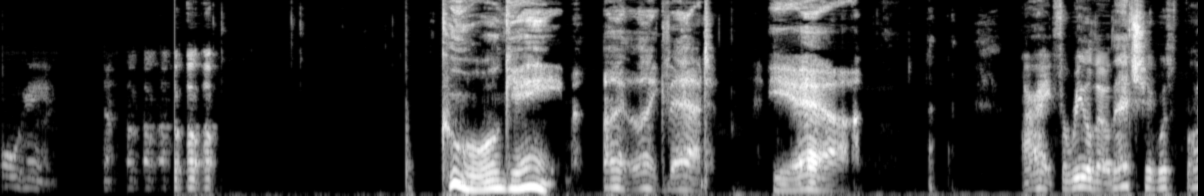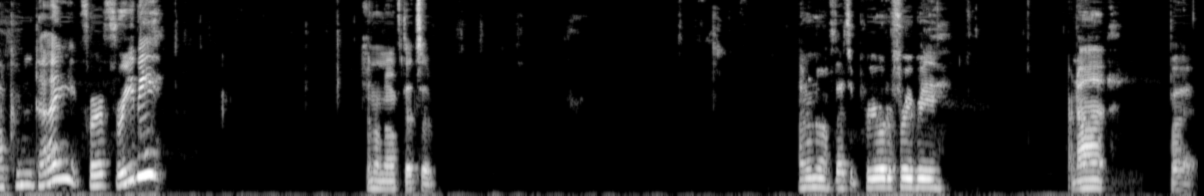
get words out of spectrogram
Cool game. No, oh, oh, oh. Cool game. I like that. Yeah. Alright, for real though, that shit was fucking tight for a freebie. I don't know if that's a. I don't know if that's a pre order freebie or not, but.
